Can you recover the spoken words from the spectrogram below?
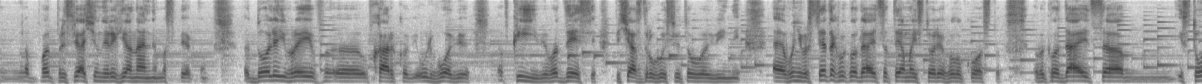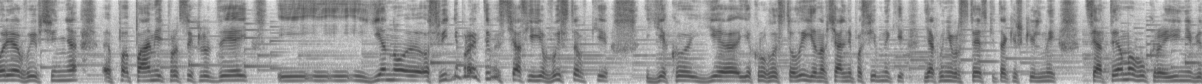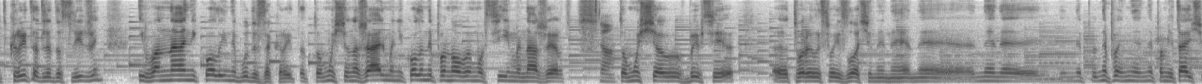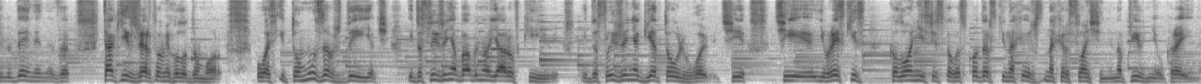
присвячені регіональним аспектам. Доля євреїв е, в Харкові, у Львові, в Києві, в Одесі під час Другої світової війни. Е, В університетах викладається тема історія Голокосту, викладається історія вивчення, е, пам'ять про цих людей. І, і, і- є освітні проекти весь час, є, виставки, є, є, є круглі столи, є навчальні посібники, як університетські, так і шкільні. Ця тема в Україні відкрита для досліджень. І вона ніколи і не буде закрита, тому що, на жаль, ми ніколи не поновимо всі імена жертв, Так. тому що вбивці Е, творили свої злочини, не не, не, не, не, не пам'ятаючи людей, не, не так і з жертвами голодомору. Ось і тому завжди, якщо і дослідження Бабиного Яру в Києві, і дослідження гетто у Львові, чи, чи єврейські. Колонії сільськогосподарські на Херсонщині, на півдні України,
